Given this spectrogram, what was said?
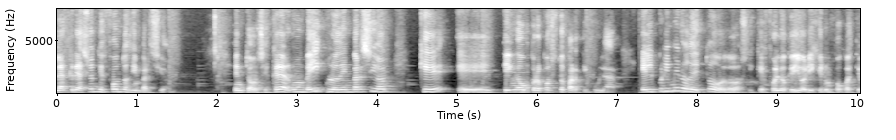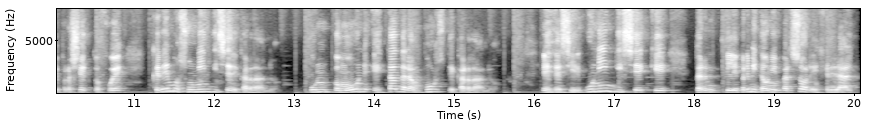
La creación de fondos de inversión. Entonces, crear un vehículo de inversión que eh, tenga un propósito particular. El primero de todos, y que fue lo que dio origen un poco a este proyecto, fue creemos un índice de Cardano, un, como un Standard Poor's de Cardano. Es decir, un índice que le permita a un inversor en general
